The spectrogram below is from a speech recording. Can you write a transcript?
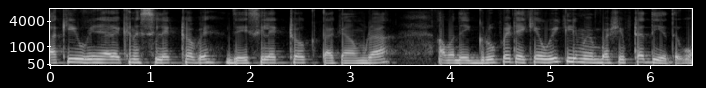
লাকি উইনার এখানে সিলেক্ট হবে, যেই সিলেক্ট হোক, তাকে আমরা আমাদের গ্রুপে ডেকে উইকলি মেম্বারশিপটা দিয়ে দেবো।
